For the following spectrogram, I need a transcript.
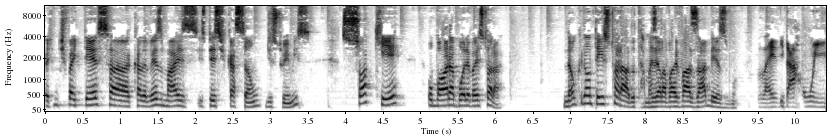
a gente vai ter essa cada vez mais especificação de streamings, só que uma hora a bolha vai estourar. Não que não tenha estourado, tá? Mas ela vai vazar mesmo. Vai e, dar ruim.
